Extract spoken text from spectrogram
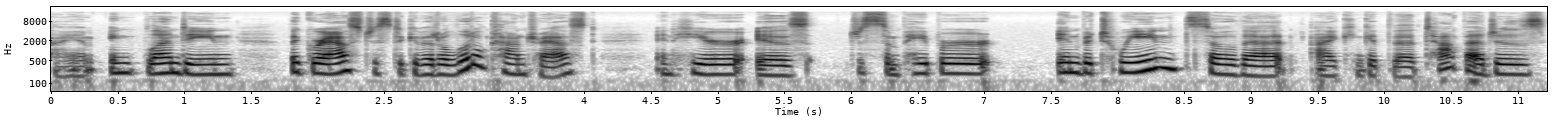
I am ink blending the grass just to give it a little contrast. And here is just some paper in between so that I can get the top edges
